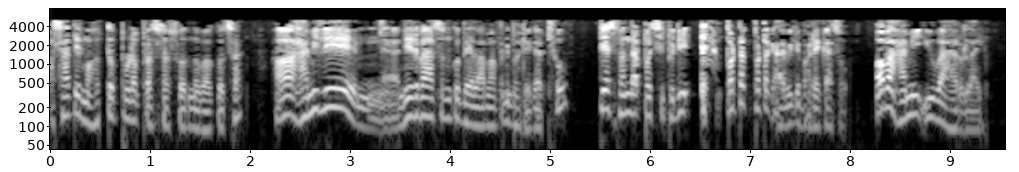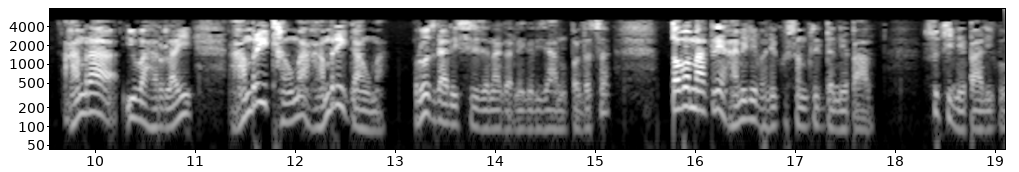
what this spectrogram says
असाध्यै महत्वपूर्ण प्रश्न सोध्नु भएको छ हामीले निर्वाचनको बेलामा पनि भनेका थियौं। त्यसभन्दा पछि पनि पटक पटक हामीले भनेका छौं। अब हामी युवाहरूलाई हाम्रा युवाहरूलाई हाम्रै ठाउँमा हाम्रै गाउँमा रोजगारी सृजना गर्ने गरी जानुपर्दछ। तब मात्रै हामीले भनेको समृद्ध नेपाल सुखी नेपालीको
